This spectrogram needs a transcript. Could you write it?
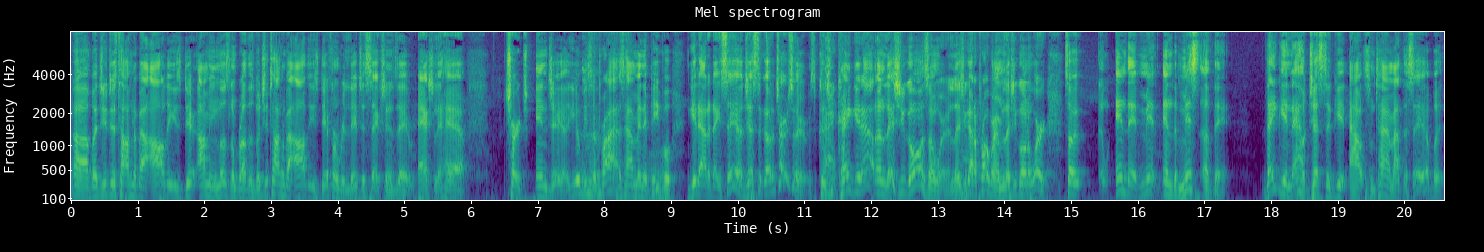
Uh, but you're just talking about all these, di- I mean, Muslim brothers, but you're talking about all these different religious sections that actually have church in jail. You'll be mm-hmm. surprised how many people mm-hmm. get out of their cell just to go to church service because you can't get out unless you're going somewhere, unless you got a program, unless you're going to work. So in that in the midst of that, they getting out just to get out some time out the cell, but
